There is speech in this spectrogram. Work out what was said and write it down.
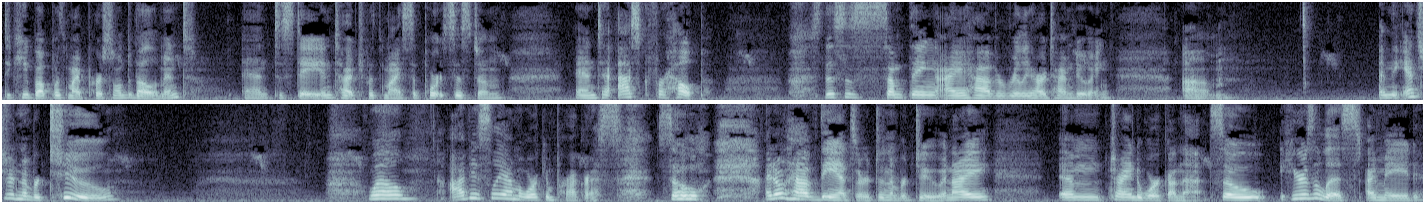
to keep up with my personal development, and to stay in touch with my support system, and to ask for help. This is something I have a really hard time doing. Um, and the answer to number two, well, obviously I'm a work in progress. So I don't have the answer to number two, and I am trying to work on that. So here's a list I made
